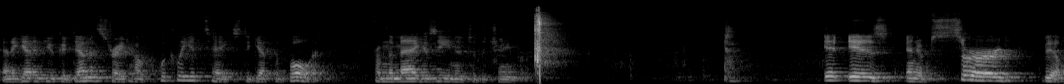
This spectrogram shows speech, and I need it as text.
And again, if you could demonstrate how quickly it takes to get the bullet from the magazine into the chamber. It is an absurd bill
